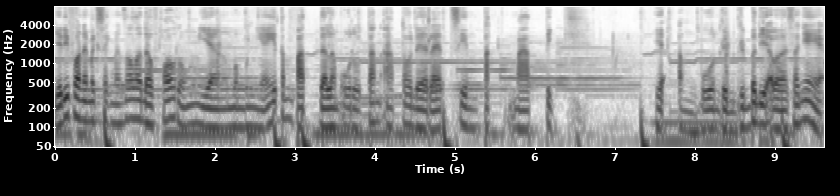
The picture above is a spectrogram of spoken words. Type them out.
Jadi fonemik segmental ada forum yang mempunyai tempat dalam urutan atau deret sintakmatik. Ya ampun, ribet-ribet ya bahasanya ya.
